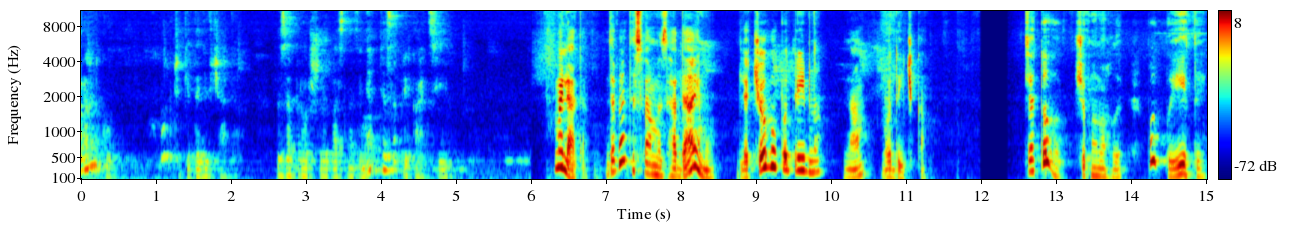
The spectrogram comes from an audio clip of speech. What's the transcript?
ранку, хлопчики та дівчата. Запрошую вас на заняття з аплікації. Малята, давайте з вами згадаємо, для чого потрібна нам водичка. Для того, щоб ми могли попити,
